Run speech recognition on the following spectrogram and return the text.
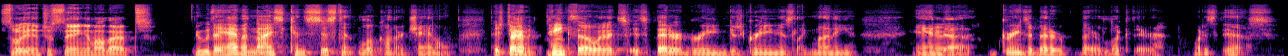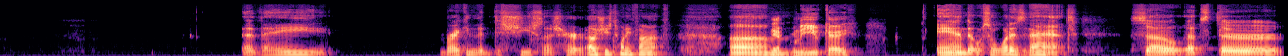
It's really interesting and all that. Ooh, they have a nice consistent look on their channel. They started Yeah. with pink though, and it's it's better green because green is like money, and Yeah. uh, green's a better better look there. What is this? Are they breaking the she slash her? Oh, she's twenty five. Um, Yeah, from the UK. and uh, so what is that? So that's their.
